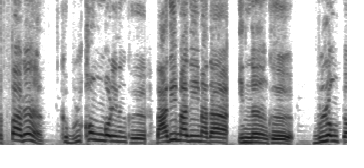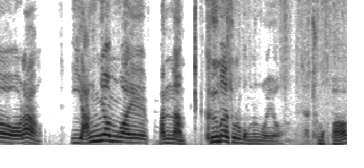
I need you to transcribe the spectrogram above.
닭발은 그 물컹거리는 그 마디마디마다 있는 그 물렁뼈랑 이 양념과의 만남 그 맛으로 먹는 거예요. 자, 주먹밥.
